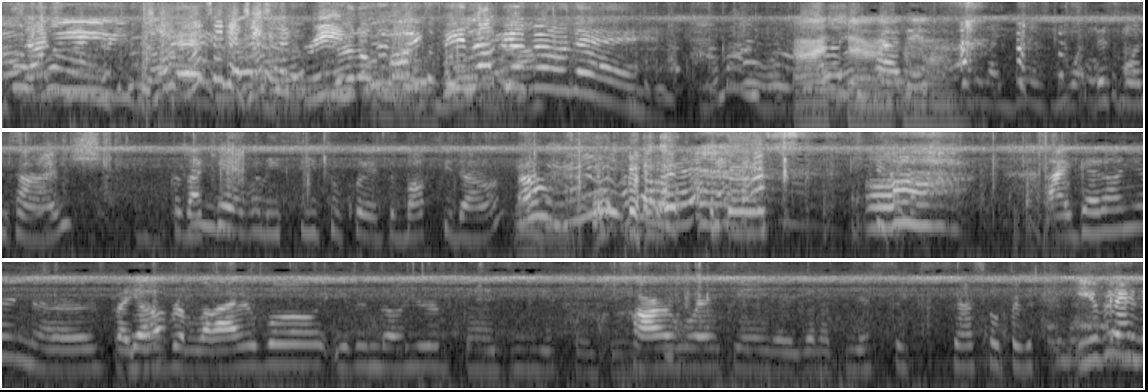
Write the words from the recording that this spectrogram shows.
Don't take a judgment free. We love your middle name. Alright, Sharon, had come it on. this, one- time because I can't really see too clear to box you down. Oh, Ah, I get on your nerves, but Yup. you're reliable, even though you're busy, you. hardworking, you're gonna be a successful person. Even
